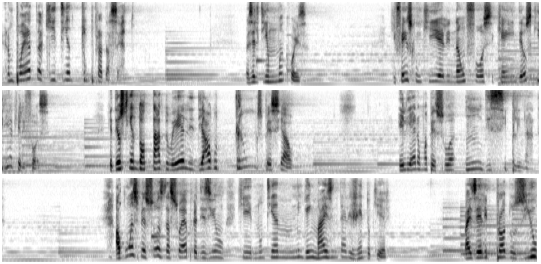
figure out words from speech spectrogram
Era um poeta que tinha tudo para dar certo. Mas ele tinha uma coisa que fez com que ele não fosse quem Deus queria que ele fosse. Que Deus tinha dotado ele de algo tão especial. Ele era uma pessoa indisciplinada. Algumas pessoas da sua época diziam que não tinha ninguém mais inteligente do que ele. Mas ele produziu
